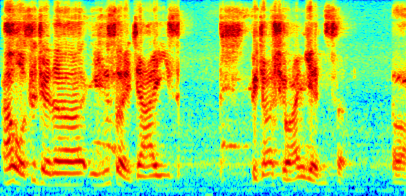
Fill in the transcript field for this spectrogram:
啊，我是觉得饮水加一是比较喜欢眼神。对吧？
